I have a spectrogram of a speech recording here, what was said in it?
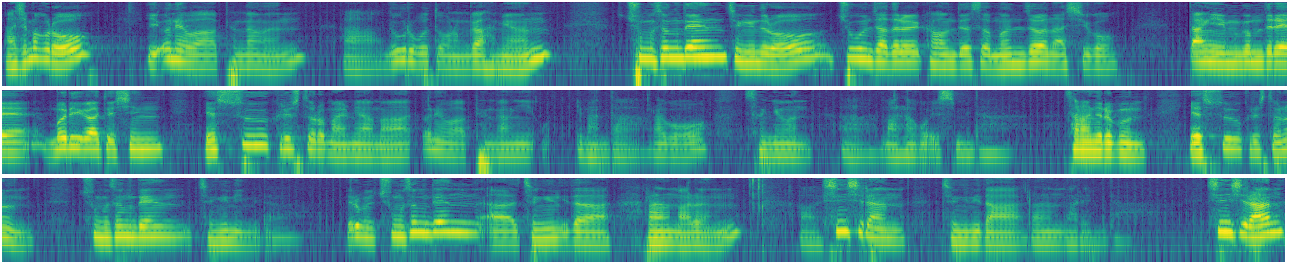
마지막으로 이 은혜와 평강은 아, 누구로부터 오는가 하면 충성된 증인으로 죽은 자들 가운데서 먼저 나시고 땅의 임금들의 머리가 되신 예수 그리스도로 말미암아 은혜와 평강이 임한다라고 성경은 아, 말하고 있습니다. 사랑하는 여러분, 예수 그리스도는 충성된 증인입니다. 여러분 충성된 아, 증인이다라는 말은 아, 신실한 증인이다라는 말입니다. 신실한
